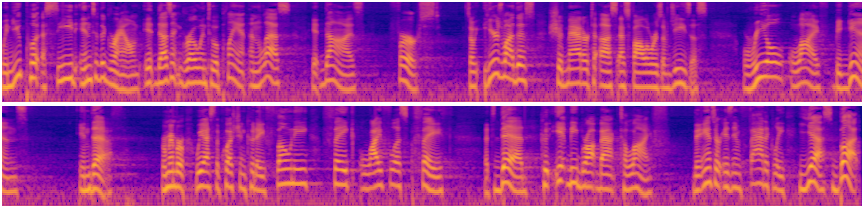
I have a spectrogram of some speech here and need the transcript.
When you put a seed into the ground, it doesn't grow into a plant unless it dies first. So here's why this should matter to us as followers of Jesus. Real life begins in death. Remember, we asked the question could a phony, fake, lifeless faith that's dead, could it be brought back to life? The answer is emphatically yes, but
